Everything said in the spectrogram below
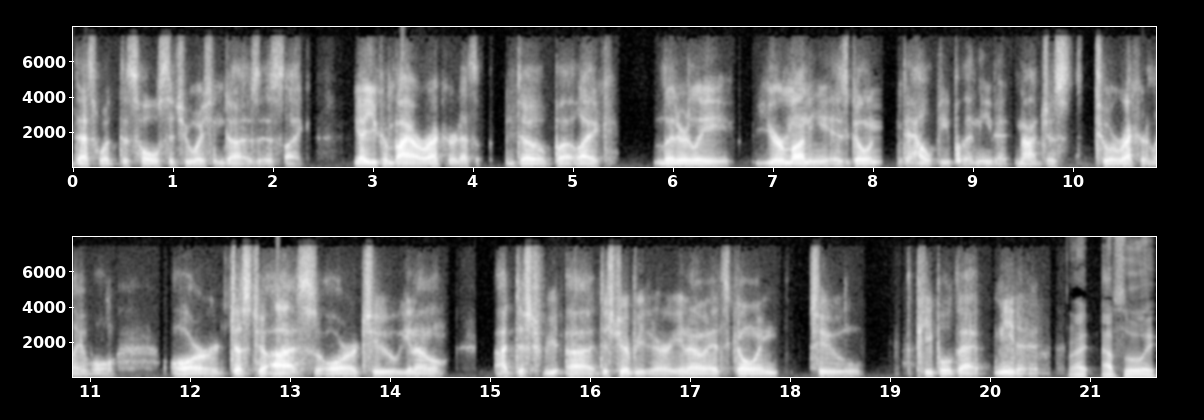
that's what this whole situation does it's like yeah you can buy a record that's dope but like literally your money is going to help people that need it, not just to a record label or just to us or to, you know, a distrib- uh, distributor. You know, it's going to people that need it. Right, absolutely.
